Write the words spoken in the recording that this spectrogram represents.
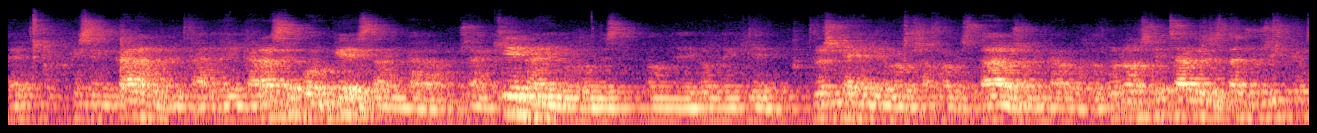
¿Eh? Que se encaran, de encararse por qué están encarados. O sea, quién ha ido, dónde, dónde, dónde quién. No es que hayan ido los afroestados a encarar los dos. No, no, es que Charles está en su sitio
